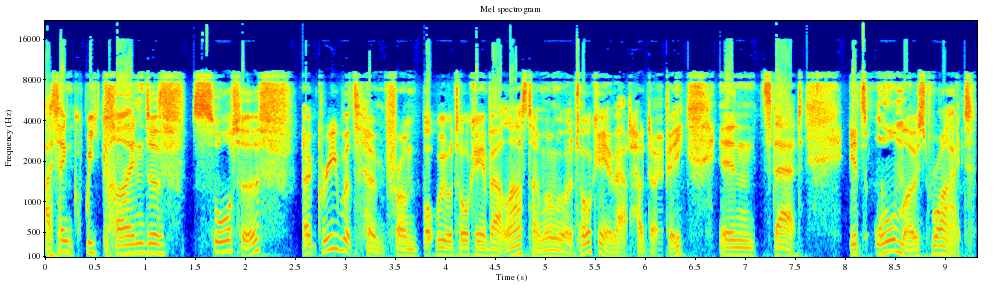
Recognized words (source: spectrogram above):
I think we kind of, sort of, agree with him from what we were talking about last time when we were talking about Hadopi, in that it's almost right.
